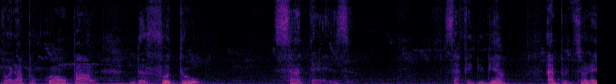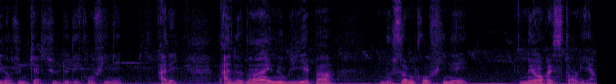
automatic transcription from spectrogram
Voilà pourquoi on parle de photosynthèse. Ça fait du bien, un peu de soleil dans une capsule de déconfiné. Allez, à demain et n'oubliez pas, nous sommes confinés, mais on reste en lien.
